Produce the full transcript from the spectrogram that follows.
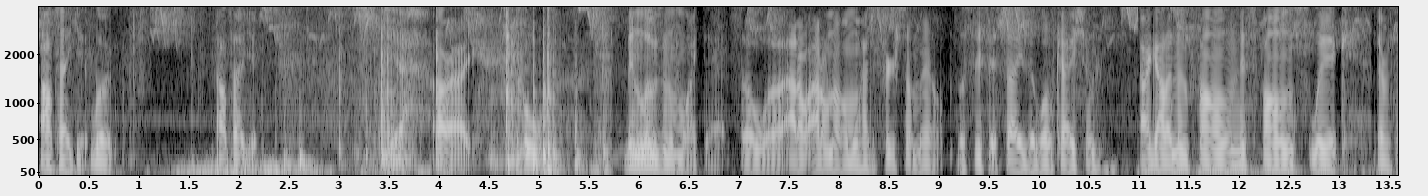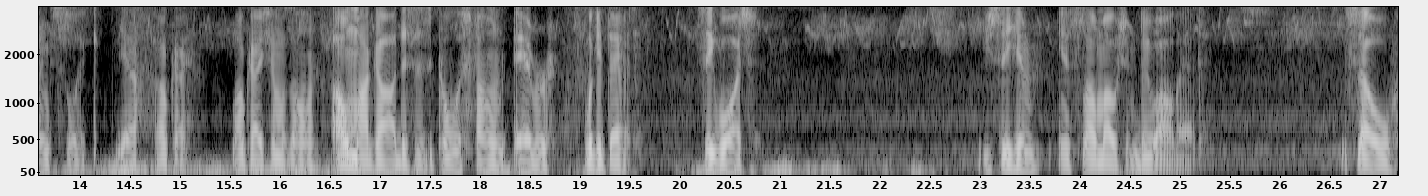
I'll take it. Look, I'll take it. Yeah. All right. Cool. Been losing them like that, so uh, I don't. I don't know. I'm gonna have to figure something out. Let's see if it saved the location. I got a new phone. This phone's slick. Everything's slick. Yeah. Okay. Location was on. Oh my God, this is the coolest phone ever. Look at that. See, watch. You see him in slow motion do all that. So,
